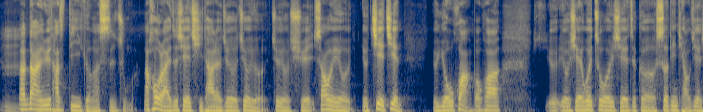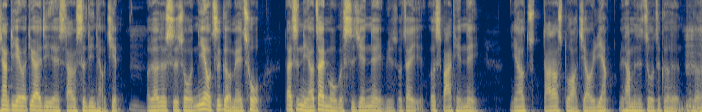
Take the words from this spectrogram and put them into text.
嗯，那当然，因为他是第一个嘛，始祖嘛。那后来这些其他的就就有就有学稍微有有借鉴有优化，包括有有些会做一些这个设定条件，像 D I D I D S 它有设定条件，嗯，主要就是说你有资格没错，但是你要在某个时间内，比如说在二十八天内，你要达到多少交易量，因为他们是做这个那个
